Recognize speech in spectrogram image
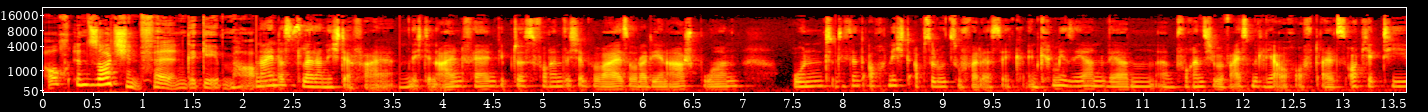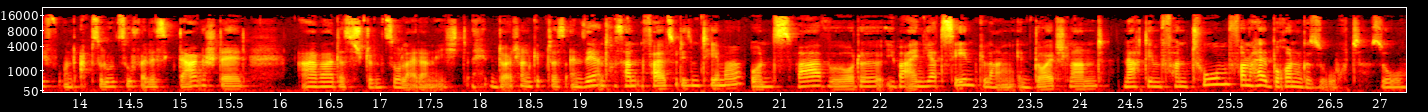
auch in solchen Fällen gegeben haben. Nein, das ist leider nicht der Fall. Nicht in allen Fällen gibt es forensische Beweise oder DNA-Spuren und die sind auch nicht absolut zuverlässig. In Krimiserien werden äh, forensische Beweismittel ja auch oft als objektiv und absolut zuverlässig dargestellt aber das stimmt so leider nicht. In Deutschland gibt es einen sehr interessanten Fall zu diesem Thema. Und zwar wurde über ein Jahrzehnt lang in Deutschland nach dem Phantom von Heilbronn gesucht. So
